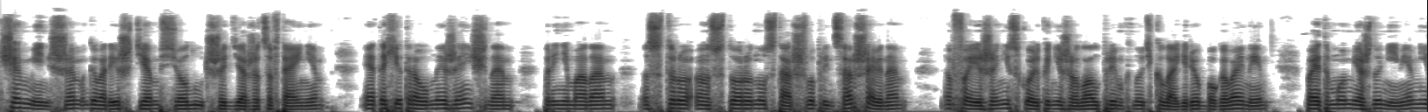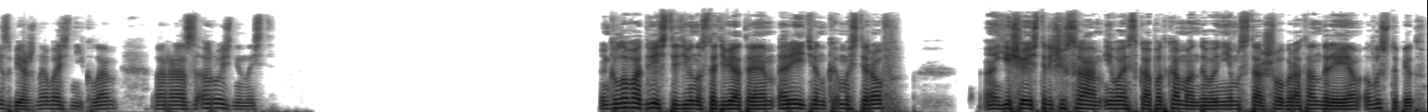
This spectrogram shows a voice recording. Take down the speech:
Чем меньше говоришь, тем все лучше держится в тайне. Эта хитроумная женщина принимала сторону старшего принца Аршавина. Фэй же нисколько не желал примкнуть к лагерю бога войны, поэтому между ними неизбежно возникла разрозненность. Глава 299. Рейтинг мастеров. Еще есть три часа, и войска под командованием старшего брата Андрея выступят.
